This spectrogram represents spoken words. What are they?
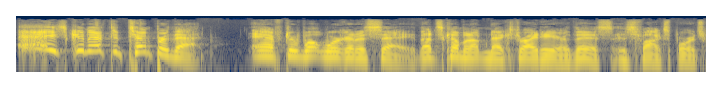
Eh, he's going to have to temper that after what we're going to say. That's coming up next right here. This is Fox Sports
